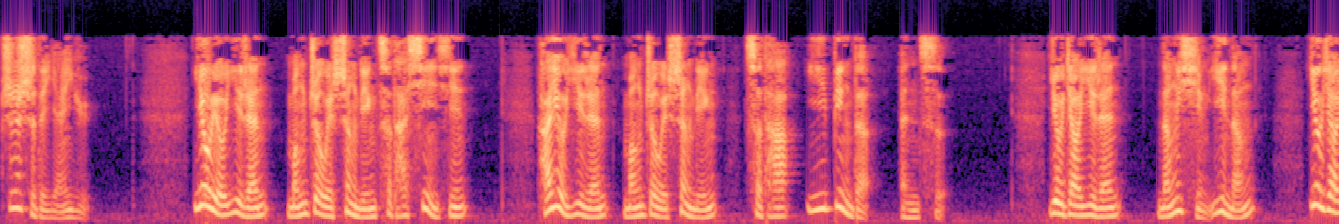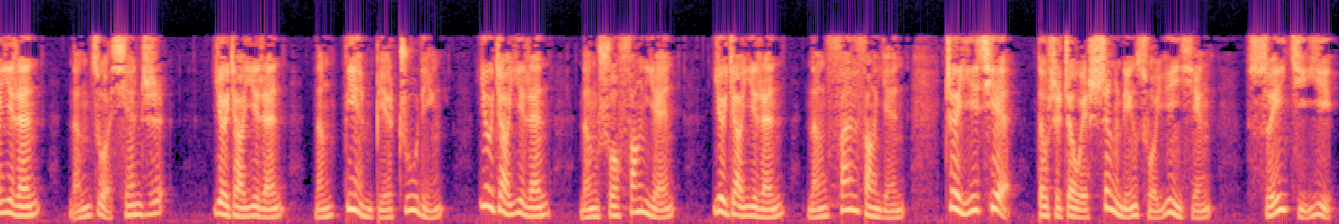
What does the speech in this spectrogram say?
知识的言语。又有一人蒙这位圣灵赐他信心，还有一人蒙这位圣灵赐他医病的。恩赐，又叫一人能醒异能，又叫一人能做先知，又叫一人能辨别诸灵，又叫一人能说方言，又叫一人能翻方言。这一切都是这位圣灵所运行，随己意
